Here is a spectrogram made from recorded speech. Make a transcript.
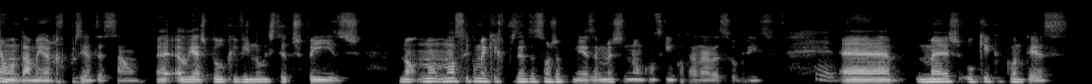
é onde há maior representação. Uh, aliás, pelo que vi na lista dos países, não, não, não sei como é que é a representação japonesa, mas não consegui encontrar nada sobre isso. Uh, mas o que é que acontece?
